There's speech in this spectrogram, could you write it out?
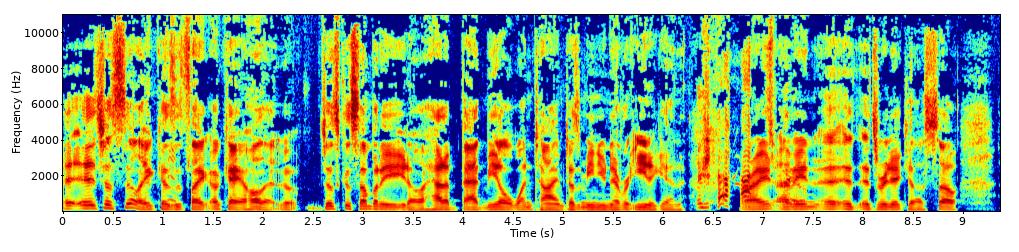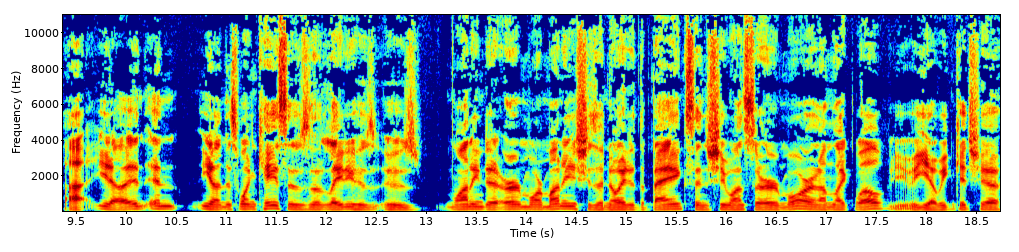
it, it's just silly because it's like, okay, hold it. Just because somebody you know had a bad meal one time doesn't mean you never eat again, right? I mean, it, it's ridiculous. So, uh, you know, and, and you know, in this one case, it was a lady who's who's wanting to earn more money. She's annoyed at the banks and she wants to earn more. And I'm like, well, you, yeah, we can get you,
